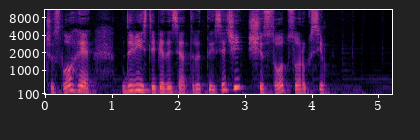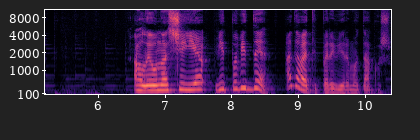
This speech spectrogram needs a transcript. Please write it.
число Г 253 647. Але у нас ще є відповідь Д. А давайте перевіримо також.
